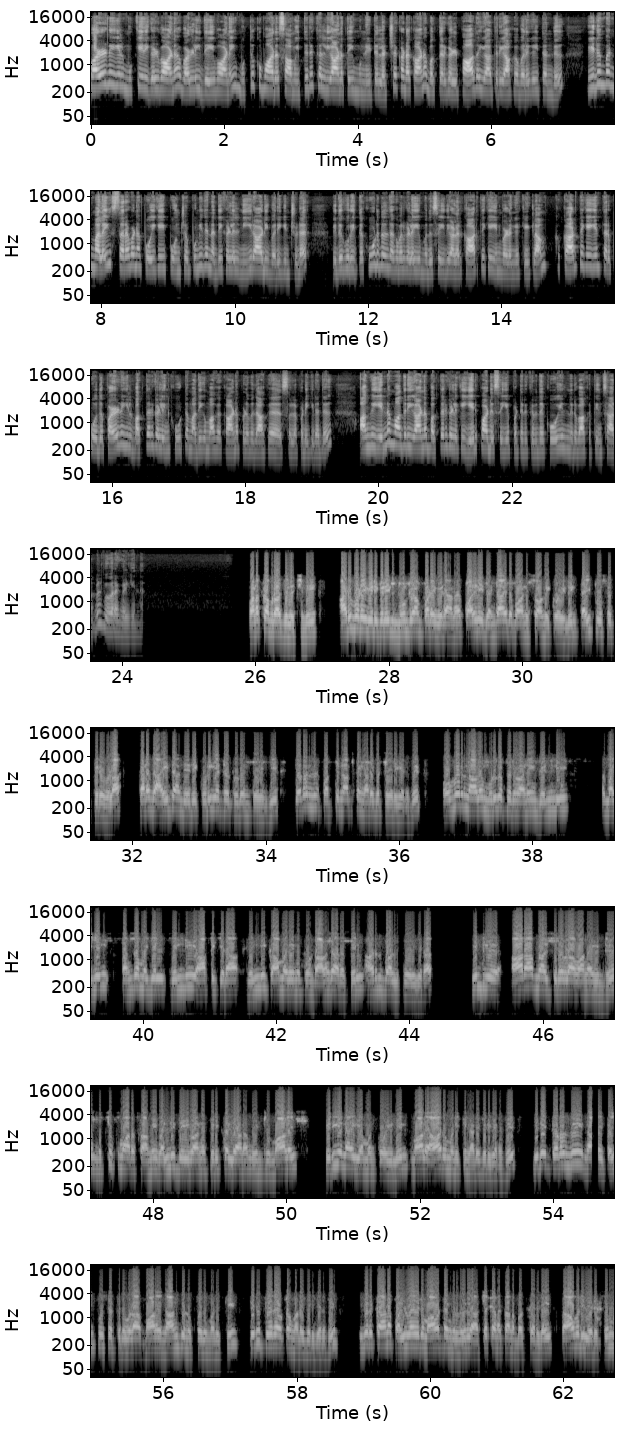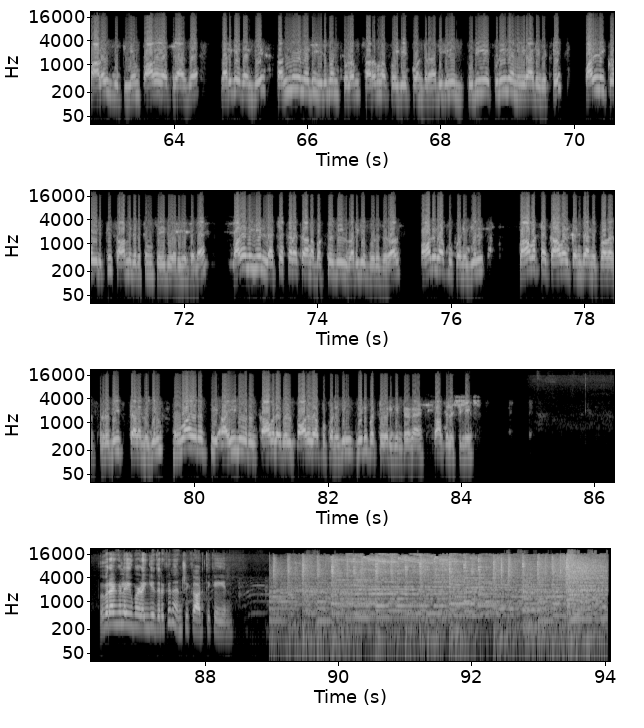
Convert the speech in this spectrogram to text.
பழனியில் முக்கிய நிகழ்வான வள்ளி தெய்வானை முத்துக்குமாரசாமி திருக்கல்யாணத்தை முன்னிட்டு லட்சக்கணக்கான பக்தர்கள் பாத யாத்திரையாக வருகை தந்து இடும்பன்மலை சரவண பொய்கை போன்ற புனித நதிகளில் நீராடி வருகின்றனர். இது குறித்த கூடுதல் தகவல்களை எமது செய்தியாளர் கார்த்திகேயன் வழங்க கேட்கலாம். கார்த்திகேயன் தற்போது பழனியில் பக்தர்களின் கூட்டம் அதிகமாக காணப்படுவதாக சொல்லப்படுகிறது. அங்கு என்ன மாதிரியான பக்தர்களுக்கு ஏற்பாடு செய்யப்பட்டிருக்கிறது? கோயில் நிர்வாகத்தின் சார்பில் விவரங்கள் என்ன? வணக்கம் ராஜலட்சுமி. அறுபடை வீடுகளில் மூன்றாம் படை வீடான பழனி தண்டாயுதபாணி சுவாமி கோயிலில் தைப்பூச திருவிழா கடந்த ஐந்தாம் தேதி கொடியேற்றத்துடன் துவங்கி தொடர்ந்து பத்து நாட்கள் நடைபெற்று வருகிறது. ஒவ்வொரு நாளும் முருகப்பெருமானின் வெள்ளி மயில் தங்க மயில் வெள்ளி ஆட்டுக்கிடா வெள்ளி காமதேனு போன்ற அலங்காரத்தில் அருள்பாலித்து வருகிறார் இன்று ஆறாம் நாள் திருவிழாவான இன்று முத்துக்குமாரசாமி வள்ளி தெய்வான திருக்கல்யாணம் இன்று மாலை பெரியநாயகி அம்மன் கோயிலில் மாலை ஆறு மணிக்கு நடைபெறுகிறது. இதைத் தொடர்ந்து நாளை தைப்பூச திருவிழா மாலை நான்கு முப்பது மணிக்கு திரு தேரோட்டம் நடைபெறுகிறது. இதற்கான பல்வேறு மாவட்டங்களில் லட்சக்கணக்கான பக்தர்கள் காவடி எடுத்தும் அலகு குத்தியும் பாத யாத்திரையாக வருகை தந்து தண்ணீர் நதி இடுமன் குளம் சரவண பொய்கை போன்ற நதிகளில் புதிய புனித நீராடி விட்டு பழனி கோயிலுக்கு சாமி தரிசனம் செய்து வருகின்றனர். பழனியில் லட்சக்கணக்கான பக்தர்கள் வருகை புரிந்ததால் பாதுகாப்பு பணியில் மாவட்ட காவல் கண்காணிப்பாளர் பிரதீப் தலைமையில் மூவாயிரத்தி ஐநூறு காவலர்கள் பாதுகாப்பு பணியில் ஈடுபட்டு வருகின்றனர். வாக்குலட்சுமி விவரங்களை வழங்கியதற்கு நன்றி கார்த்திகேயன்.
